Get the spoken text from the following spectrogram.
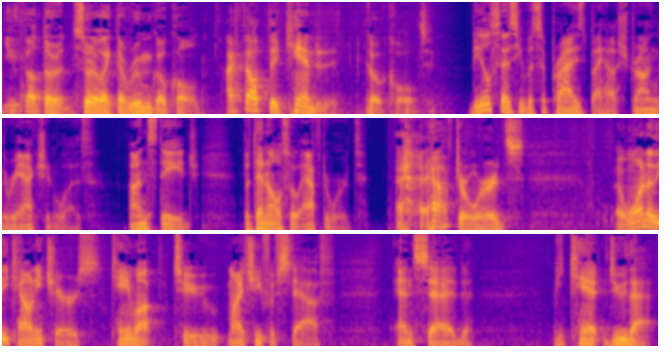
You felt the sort of like the room go cold. I felt the candidate go cold. Beal says he was surprised by how strong the reaction was on stage, but then also afterwards. Afterwards, uh, one of the county chairs came up to my chief of staff and said, He can't do that.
